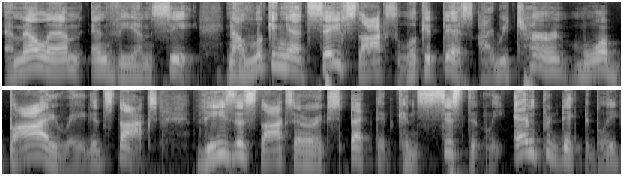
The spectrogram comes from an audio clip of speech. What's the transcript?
MLM and VMC. Now, looking at safe stocks, look at this. I return more buy rated stocks. These are stocks that are expected consistently and predictably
